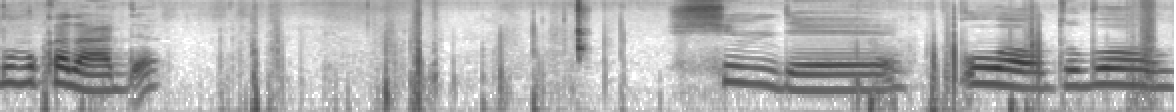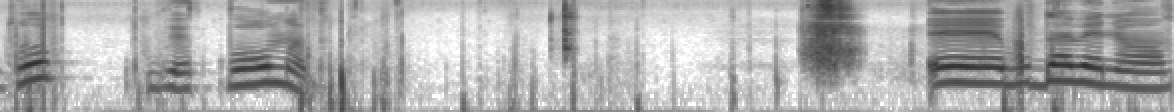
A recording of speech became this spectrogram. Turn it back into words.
Bu bu kadardı. Şimdi bu oldu bu oldu. Yok bu olmadı. Ee, bu da Venom.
